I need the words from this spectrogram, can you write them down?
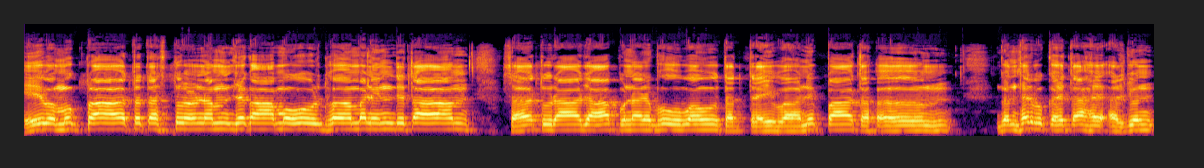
एव मुक्त ततस्तूर्ण जगामूर्ध्वमनिंदिता स तो राजा पुनर्भुव तत्रैव निपात। गंधर्व कहता है, अर्जुन,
